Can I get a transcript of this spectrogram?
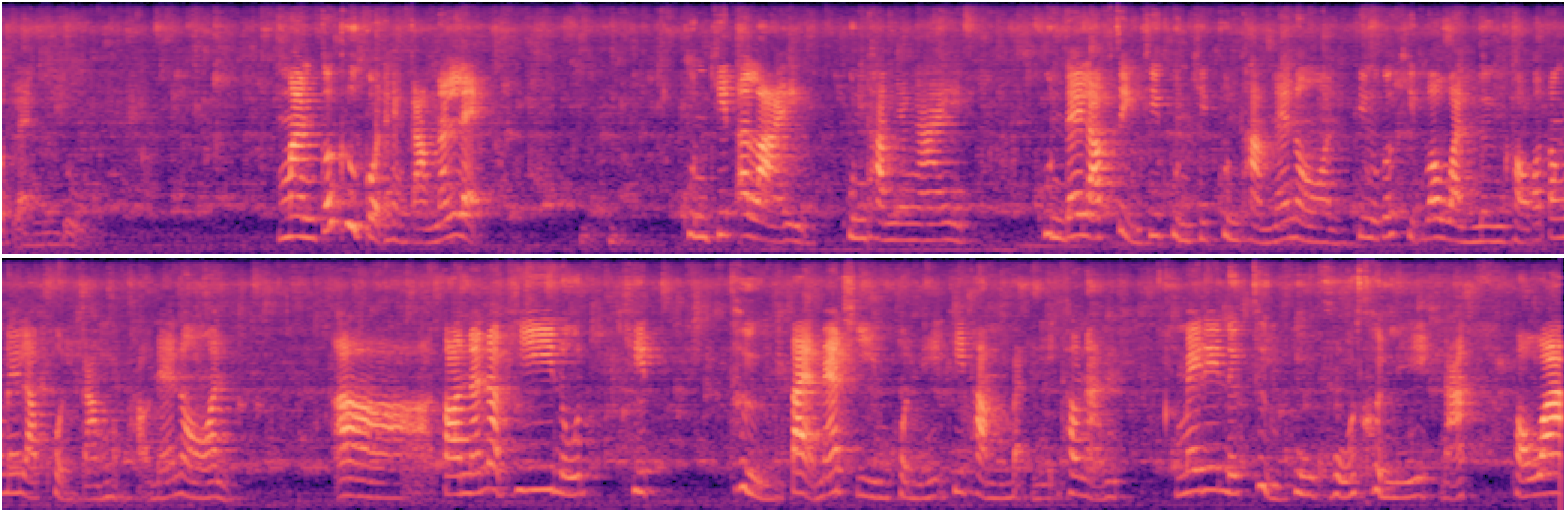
กฎแรงดึงดูดมันก็คือกฎแห่งกรรมนั่นแหละ คุณคิดอะไร คุณทำยังไง คุณได้รับสิ่งที่คุณคิดคุณทำแน่นอน พี่นุก็คิดว่าวันหนึ่งเขาก็ต้องได้รับผลกรรมของเขาแน่นอนอตอนนั้นอะพี่นุชคิดถึงแต่แม่ทีมคนนี้ที่ทำแบบนี้เท่านั้น ไม่ได้นึกถึงครูโค้ชคนนี้นะ เพราะว่า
